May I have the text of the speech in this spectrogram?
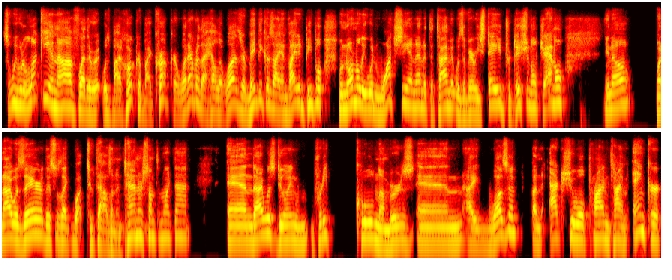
So we were lucky enough, whether it was by hook or by crook or whatever the hell it was, or maybe because I invited people who normally wouldn't watch CNN at the time. It was a very staid, traditional channel. You know, when I was there, this was like what, 2010 or something like that. And I was doing pretty cool numbers and I wasn't an actual primetime anchor.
